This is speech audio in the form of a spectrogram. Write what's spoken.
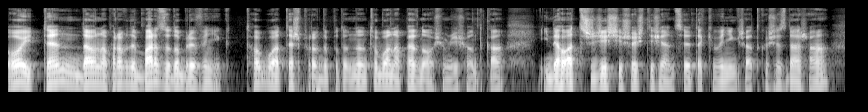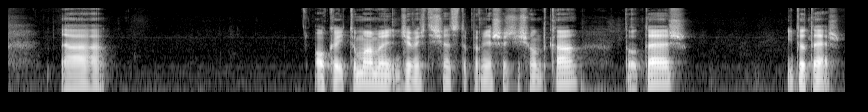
Oj, ten dał naprawdę bardzo dobry wynik. To była też prawdopodobnie, no to była na pewno 80 i dała 36 tysięcy. Taki wynik rzadko się zdarza. E... Ok, tu mamy 9 tysięcy, to pewnie 60. To też. I to też.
